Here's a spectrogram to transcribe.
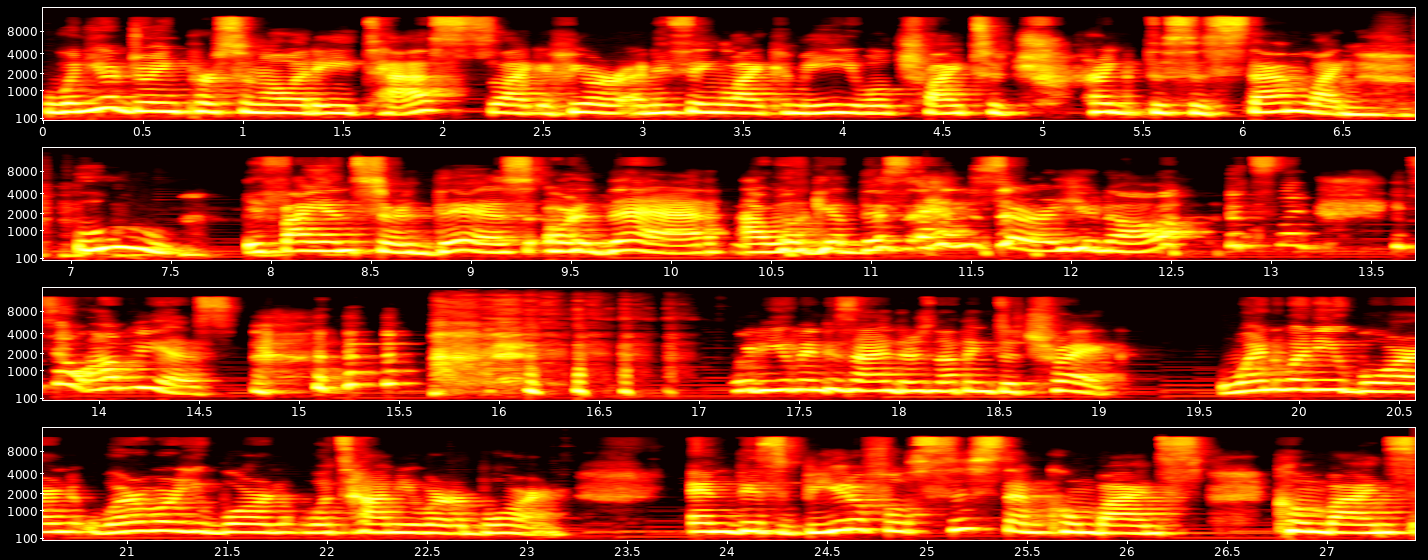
when you're doing personality tests, like if you're anything like me, you will try to trick the system, like, mm-hmm. ooh, if I answer this or that, I will get this answer, you know? It's like, it's so obvious. With human design, there's nothing to trick. When when you born? Where were you born? What time you were born? and this beautiful system combines combines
